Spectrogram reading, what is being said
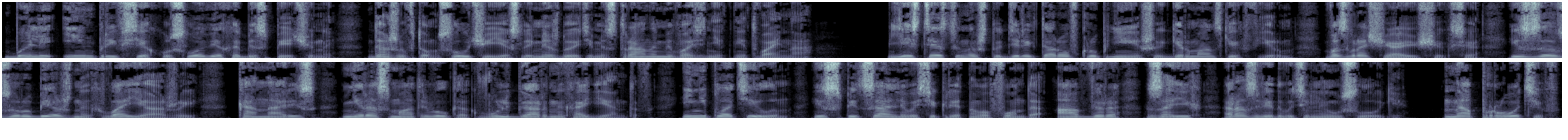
были им при всех условиях обеспечены, даже в том случае, если между этими странами возникнет война. Естественно, что директоров крупнейших германских фирм, возвращающихся из-за зарубежных вояжей, Канарис не рассматривал как вульгарных агентов и не платил им из специального секретного фонда Абвера за их разведывательные услуги. Напротив,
